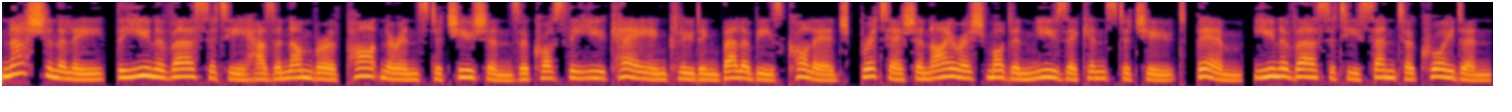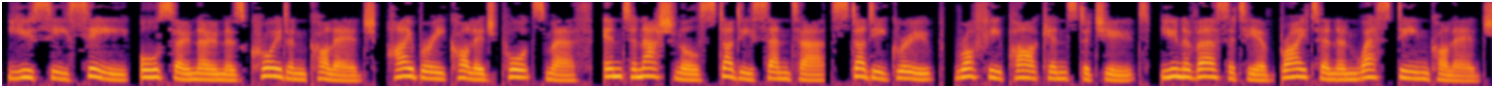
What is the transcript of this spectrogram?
Nationally, the university has a number of partner institutions across the UK including Bellerbys College, British and Irish Modern Music Institute BIMM, University Centre Croydon UCC, also known as Croydon College, Highbury College Portsmouth, International Study Centre Study Group, Roffey Park Institute, University of Brighton and West Dean College.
